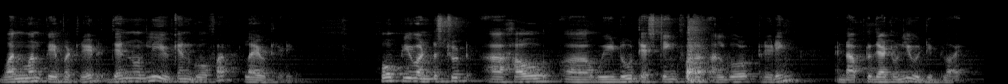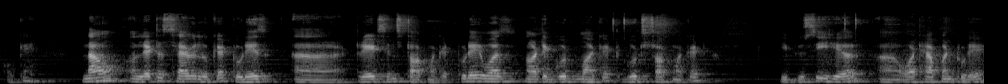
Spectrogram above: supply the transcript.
one month paper trade then only you can go for live trading. Hope you understood uh, how uh, we do testing for algo trading and after that only we deploy. Okay? Now uh, let us have a look at today's uh, trades in stock market. Today was not a good market good stock market if you see here uh, what happened today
